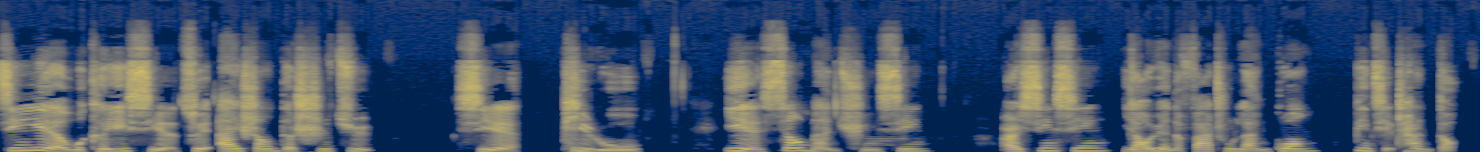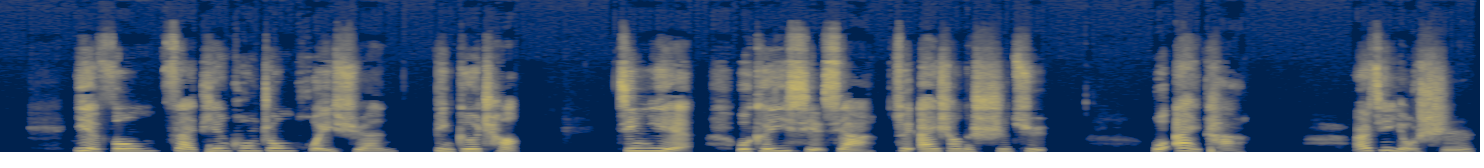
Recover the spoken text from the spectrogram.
今夜我可以写最哀伤的诗句，写譬如夜镶满群星，而星星遥远地发出蓝光，并且颤抖。夜风在天空中回旋并歌唱。今夜我可以写下最哀伤的诗句，我爱他，而且有时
